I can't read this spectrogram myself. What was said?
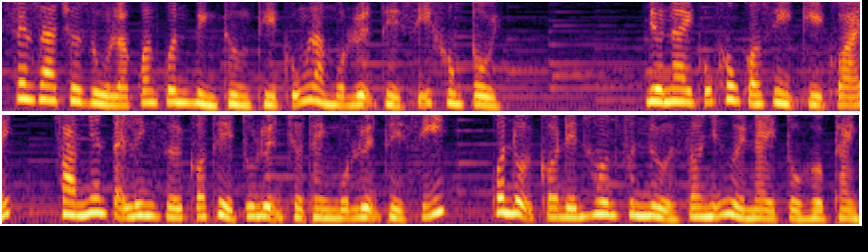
Xem ra cho dù là quan quân bình thường thì cũng là một luyện thể sĩ không tồi. Điều này cũng không có gì kỳ quái, phàm nhân tại linh giới có thể tu luyện trở thành một luyện thể sĩ, quân đội có đến hơn phân nửa do những người này tổ hợp thành.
